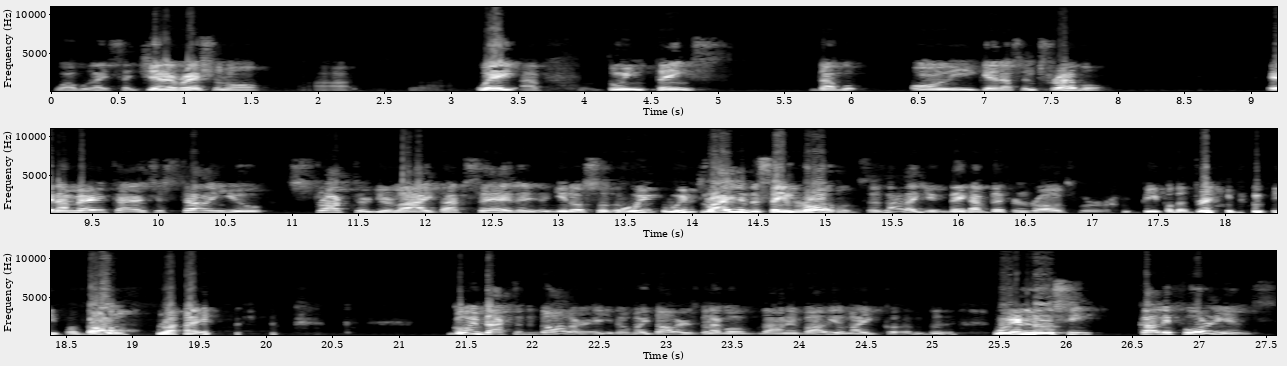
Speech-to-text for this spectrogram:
what would I say, generational uh, way of doing things that will only get us in trouble. In America, it's just telling you structure your life. That's it. You know, so we we're driving the same roads. It's not like you, they have different roads for people that drink and people don't, right? going back to the dollar. You know, my dollar is going to go down in value. My, we're losing Californians,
